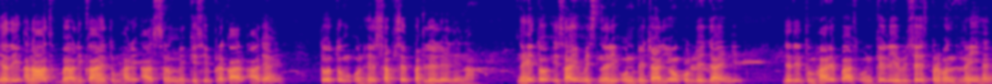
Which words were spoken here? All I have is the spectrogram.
यदि अनाथ बालिकाएँ तुम्हारे आश्रम में किसी प्रकार आ जाएँ, तो तुम उन्हें सबसे पहले ले लेना। नहीं तो ईसाई मिशनरी उन बेचारियों को ले जाएँगे। यदि तुम्हारे पास उनके लिए विशेष प्रबंध नहीं है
